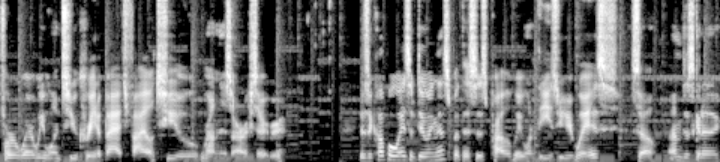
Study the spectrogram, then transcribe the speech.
for where we want to create a batch file to run this Ark server. There's a couple ways of doing this, but this is probably one of the easier ways. So I'm just gonna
